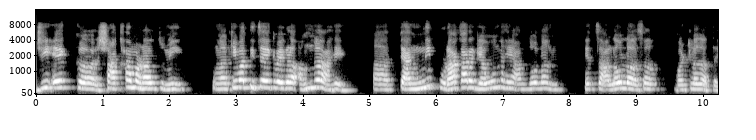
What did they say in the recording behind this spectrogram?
जी एक शाखा म्हणाल तुम्ही किंवा तिचं एक वेगळं अंग आहे. त्यांनी पुढाकार घेऊन हे आंदोलन हे चालवलं असं म्हटलं जातंय.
